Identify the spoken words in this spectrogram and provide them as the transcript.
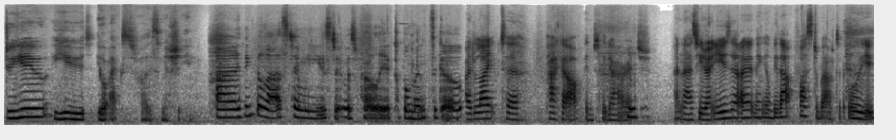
Do you use your exercise machine? Uh, I think the last time we used it was probably a couple months ago. I'd like to pack it up into the garage. And as you don't use it, I don't think you'll be that fussed about it, will you?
